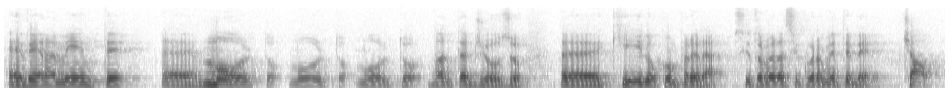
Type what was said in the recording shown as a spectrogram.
è veramente eh, molto molto molto vantaggioso. Eh, chi lo comprerà si troverà sicuramente bene. Ciao!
